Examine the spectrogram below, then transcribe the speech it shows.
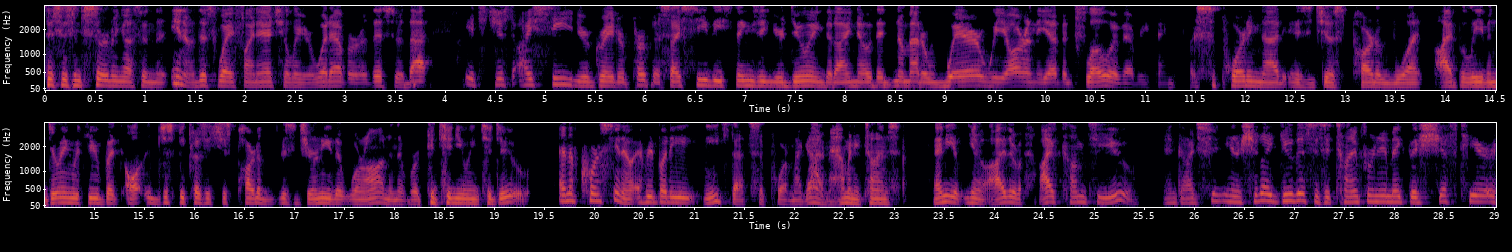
this isn't serving us in the, you know, this way financially or whatever, or this or that. It's just, I see your greater purpose. I see these things that you're doing that I know that no matter where we are in the ebb and flow of everything, supporting that is just part of what I believe in doing with you, but all, just because it's just part of this journey that we're on and that we're continuing to do. And of course, you know, everybody needs that support. My God, how many times any, you know, either I've come to you and God, should you know, should I do this? Is it time for me to make this shift here?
